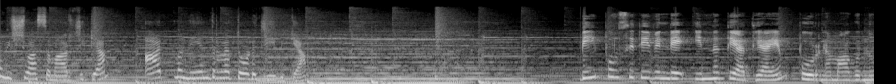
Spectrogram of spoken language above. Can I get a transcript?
ആത്മവിശ്വാസം ആർജിക്കാം. ആത്മനിയന്ത്രണത്തോടെ ജീവിക്കാം. ബി പോസിറ്റീവിന്റെ ഇന്നത്തെ അധ്യായം പൂർണമാകുന്നു.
